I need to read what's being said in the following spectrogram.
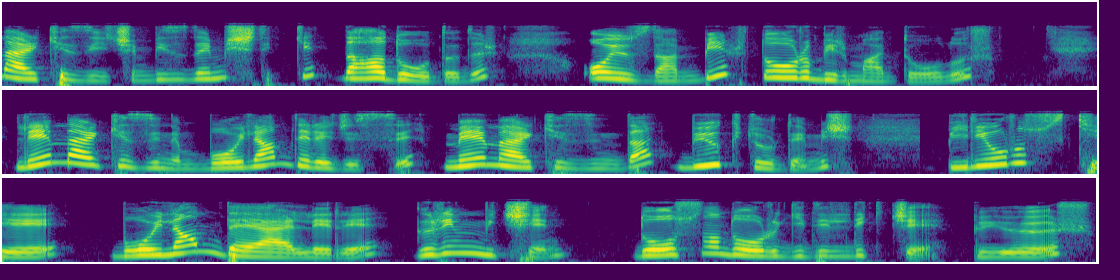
merkezi için biz demiştik ki daha doğudadır. O yüzden bir doğru bir madde olur. L merkezinin boylam derecesi M merkezinden büyüktür demiş. Biliyoruz ki boylam değerleri Greenwich'in doğusuna doğru gidildikçe büyür.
